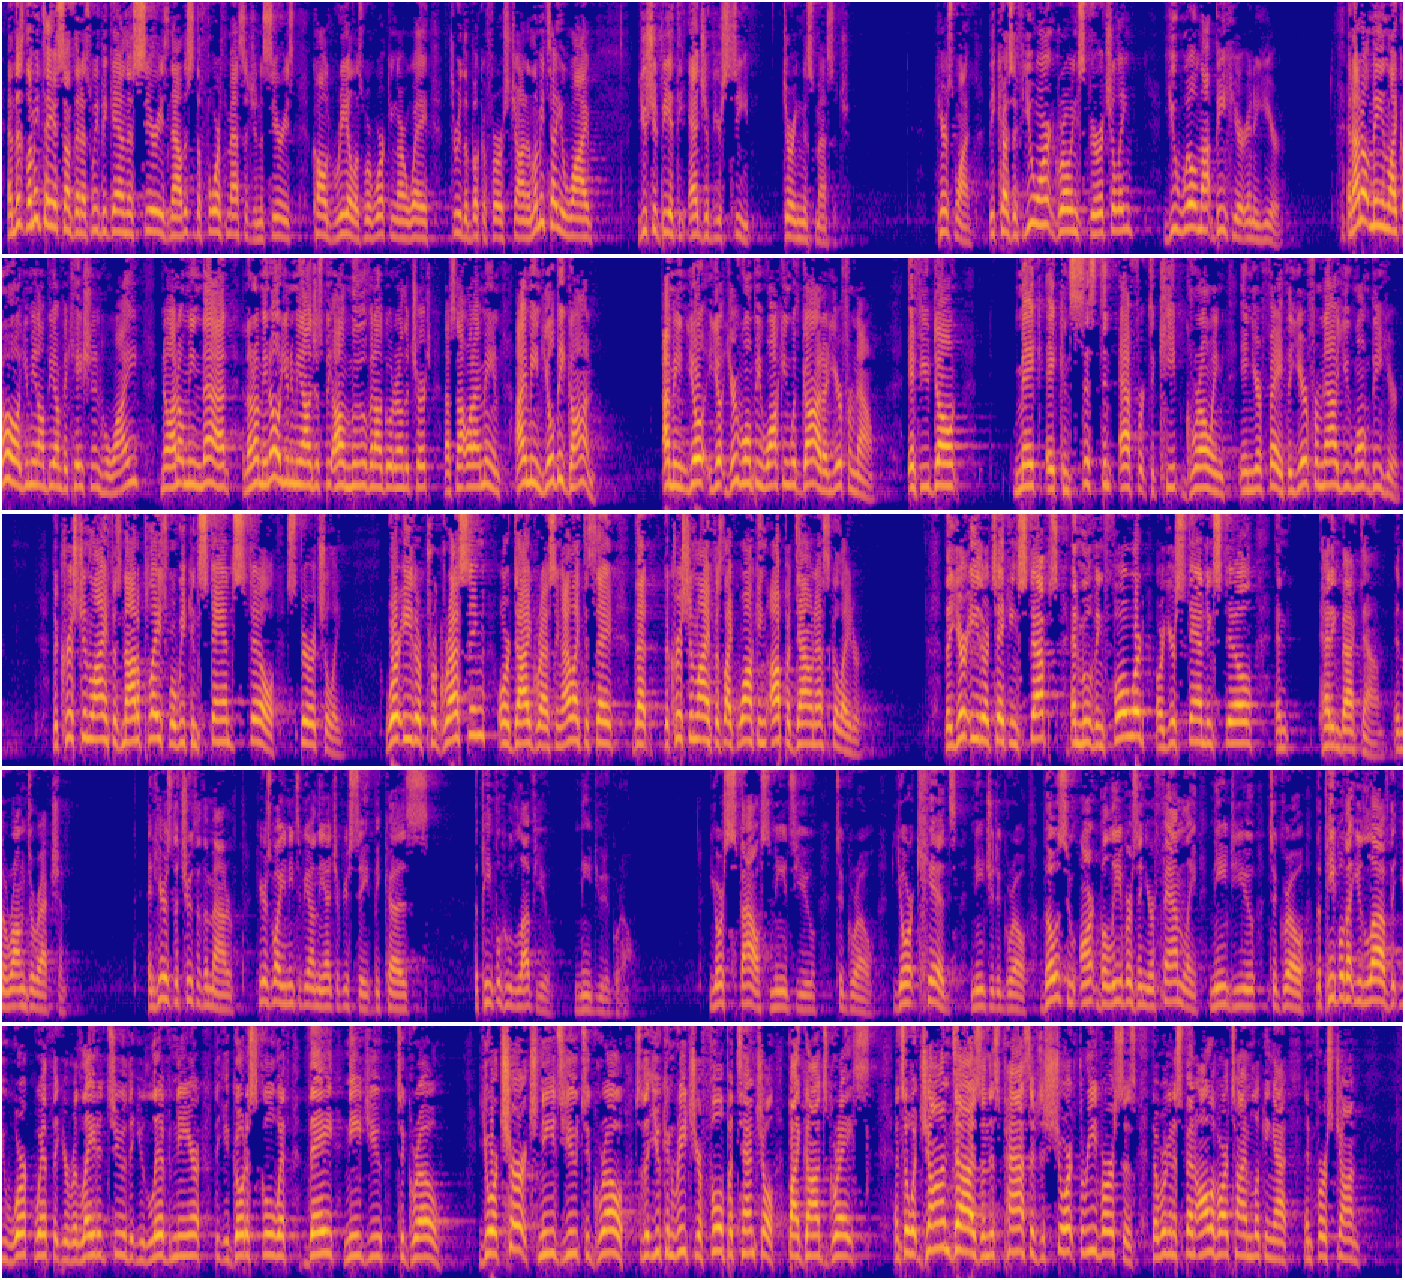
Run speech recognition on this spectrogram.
And this, let me tell you something as we began this series now. This is the fourth message in a series called Real as we're working our way through the book of 1 John. And let me tell you why you should be at the edge of your seat during this message. Here's why. Because if you aren't growing spiritually, you will not be here in a year. And I don't mean like, oh, you mean I'll be on vacation in Hawaii? No, I don't mean that. And I don't mean, oh, you mean I'll just be, I'll move and I'll go to another church? That's not what I mean. I mean, you'll be gone. I mean, you'll, you'll, you won't be walking with God a year from now if you don't make a consistent effort to keep growing in your faith. A year from now, you won't be here. The Christian life is not a place where we can stand still spiritually. We're either progressing or digressing. I like to say that the Christian life is like walking up a down escalator. That you're either taking steps and moving forward or you're standing still and heading back down in the wrong direction. And here's the truth of the matter. Here's why you need to be on the edge of your seat because the people who love you need you to grow. Your spouse needs you to grow. Your kids need you to grow. Those who aren't believers in your family need you to grow. The people that you love, that you work with, that you're related to, that you live near, that you go to school with, they need you to grow. Your church needs you to grow so that you can reach your full potential by God's grace. And so what John does in this passage, the short three verses that we're going to spend all of our time looking at in 1 John,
